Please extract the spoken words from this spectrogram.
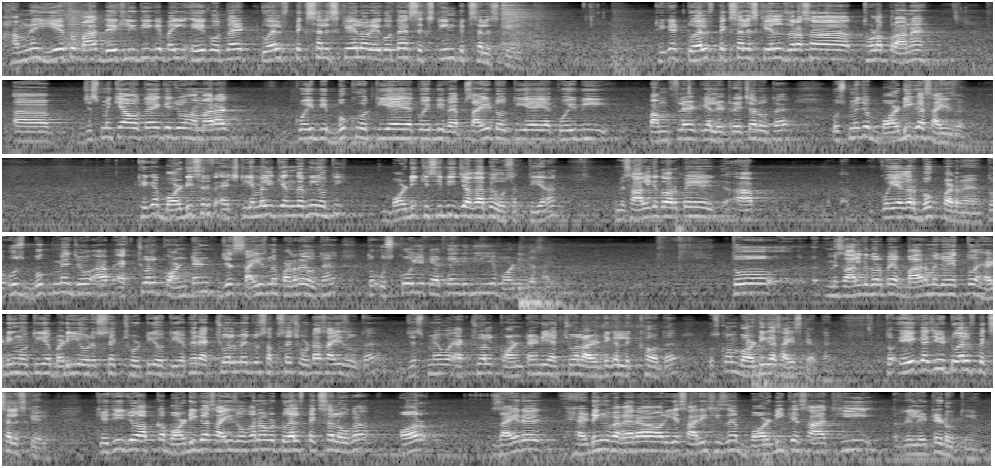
हमने ये तो बात देख ली थी कि भाई एक होता है 12 पिक्सल स्केल और एक होता है 16 पिक्सल स्केल। ठीक है 12 पिक्सल स्केल ज़रा सा थोड़ा पुराना है। जिसमें क्या होता है कि जो हमारा कोई भी बुक होती है या कोई भी वेबसाइट होती है या कोई भी पम्फलेट या लिटरेचर होता है, उसमें जो बॉडी का साइज़ है, ठीक है बॉडी सिर्फ़ एचटीएमएल के अंदर नहीं होती बॉडी किसी भी जगह पे हो सकती है ना। मिसाल के तौर पे आप कोई अगर बुक पढ़ रहे हैं तो उस बुक में जो आप एक्चुअल कंटेंट जिस साइज़ में पढ़ रहे होते हैं तो उसको ये कहते हैं कि जी ये बॉडी का साइज़ है। तो मिसाल के तौर पे अखबार में जो एक तो हेडिंग होती है बड़ी और इससे एक छोटी होती है, फिर एक्चुअल में जो सबसे छोटा साइज़ होता है, जिसमें वो एक्चुअल कंटेंट या एक्चुअल आर्टिकल लिखा होता है, उसको हम बॉडी का साइज़ कहते हैं। तो एक है जी ट्वेल्व पिक्सल स्केल कि जी जो आपका बॉडी का साइज़ होगा ना, वो ट्वेल्व पिक्सल होगा, और ज़ाहिर है हेडिंग वगैरह और ये सारी चीज़ें बॉडी के साथ ही रिलेटेड होती हैं।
